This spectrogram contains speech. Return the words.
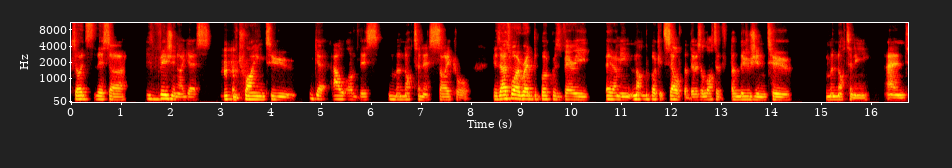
So it's this uh, his vision, I guess, mm-hmm. of trying to get out of this monotonous cycle. Because that's what I read. The book was very, I mean, not the book itself, but there was a lot of allusion to monotony and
